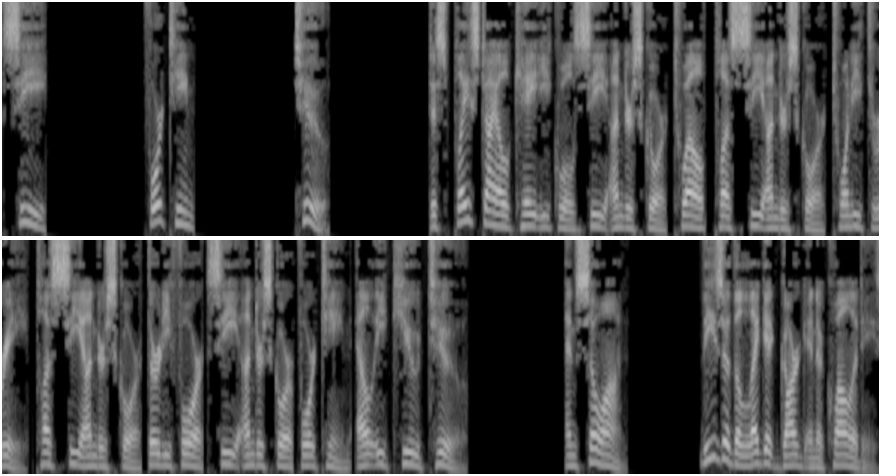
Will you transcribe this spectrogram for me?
C 14 2 Display style k equals c underscore twelve plus c underscore twenty three plus c underscore thirty four c underscore fourteen leq two, and so on. These are the Leggett-Garg inequalities.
